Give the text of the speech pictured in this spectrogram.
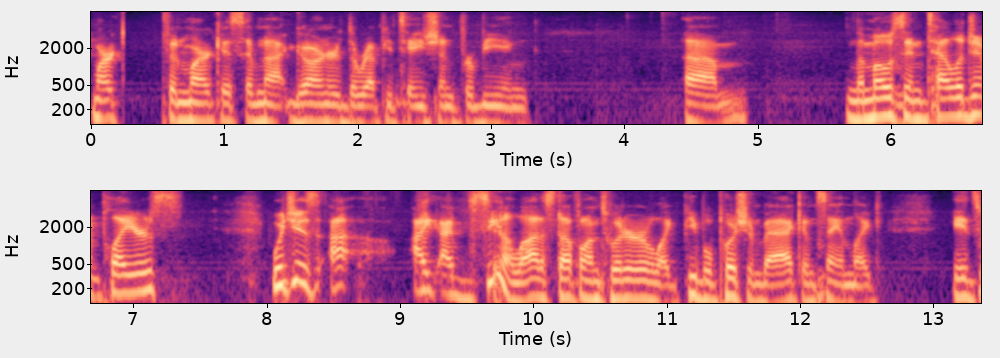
Mark and Marcus have not garnered the reputation for being um, the most intelligent players, which is. I, I've seen a lot of stuff on Twitter, like people pushing back and saying like it's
